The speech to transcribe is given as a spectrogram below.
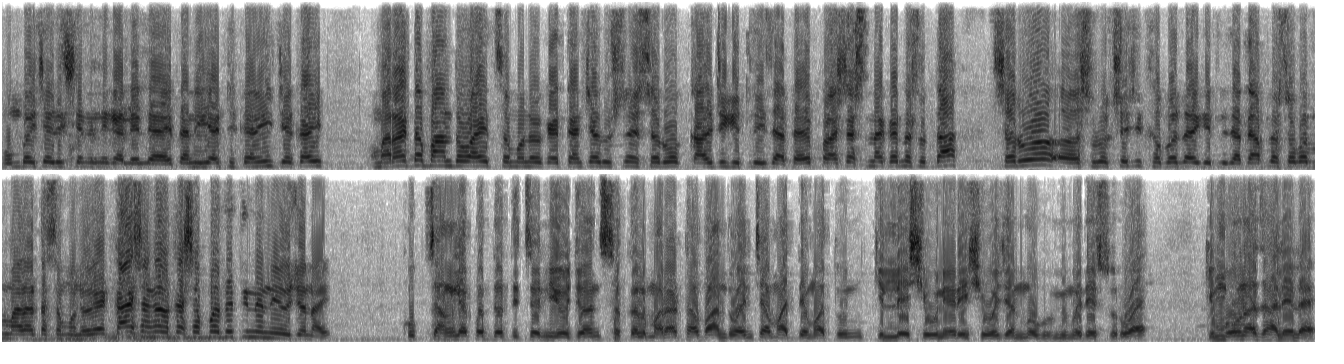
मुंबईच्या दिशेने निघालेले आहेत. आणि या ठिकाणी जे काही मराठा बांधव आहेत समन्वयक आहेत त्यांच्या दृष्टीने सर्व काळजी घेतली जाते. आहे प्रशासनाकडनं सुद्धा सर्व सुरक्षेची खबरदारी घेतली जाते. आपल्यासोबत मराठा समन्वयक आहे. काय सांगाल कशा पद्धतीने नियोजन आहे? खूप चांगल्या पद्धतीचं नियोजन सकल मराठा बांधवांच्या माध्यमातून किल्ले शिवनेरी शिवजन्मभूमीमध्ये सुरू आहे. किंबहुना झालेला आहे.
